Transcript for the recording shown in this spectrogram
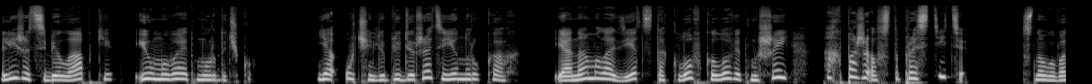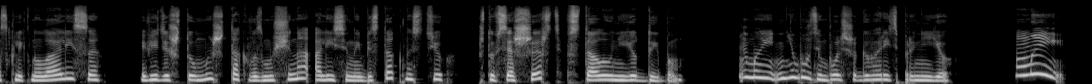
лижет себе лапки и умывает мордочку. Я очень люблю держать ее на руках. И она молодец, так ловко ловит мышей. Ах, пожалуйста, простите!» Снова воскликнула Алиса, видя, что мышь так возмущена Алисиной бестактностью, что вся шерсть встала у нее дыбом. «Мы не будем больше говорить про нее». «Мы!»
